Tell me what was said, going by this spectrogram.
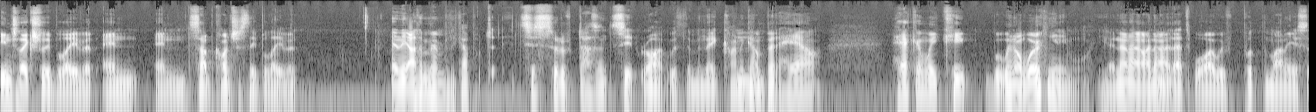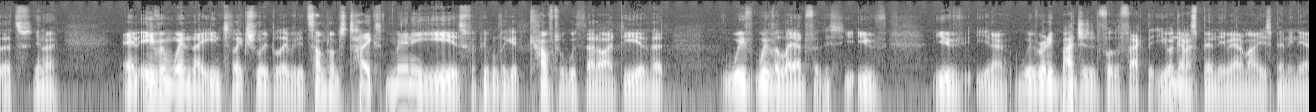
intellectually believe it and and subconsciously believe it, and the other member of the couple just sort of doesn't sit right with them, and they kind of come, but how? How can we keep? We're not working anymore. You go, no, no, I know that's why we've put the money. So that's you know, and even when they intellectually believe it, it sometimes takes many years for people to get comfortable with that idea that we've we've allowed for this. You- You've you've you know we've already budgeted for the fact that you are Mm. going to spend the amount of money you're spending now.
